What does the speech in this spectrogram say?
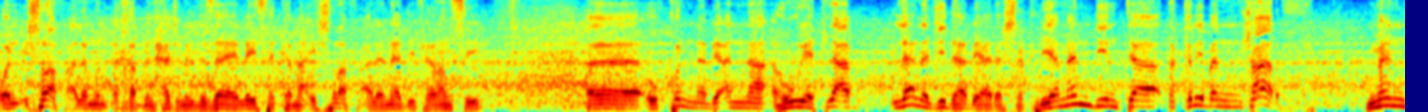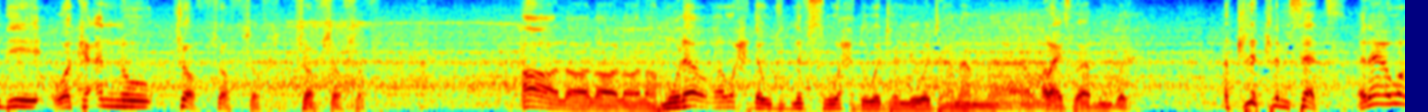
والإشراف على منتخب من حجم الجزائر ليس كما إشراف على نادي فرنسي. آه وقلنا بأن هوية لعب لا نجدها بهذا الشكل. يا مندي أنت تقريبا مش عارف. مندي وكأنه شوف شوف شوف شوف شوف شوف. آه لا لا لا لا. مراوغة واحدة وجد نفسه وحده وجها لوجه أمام رئيس وهاب بن ثلاث لمسات راوغ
